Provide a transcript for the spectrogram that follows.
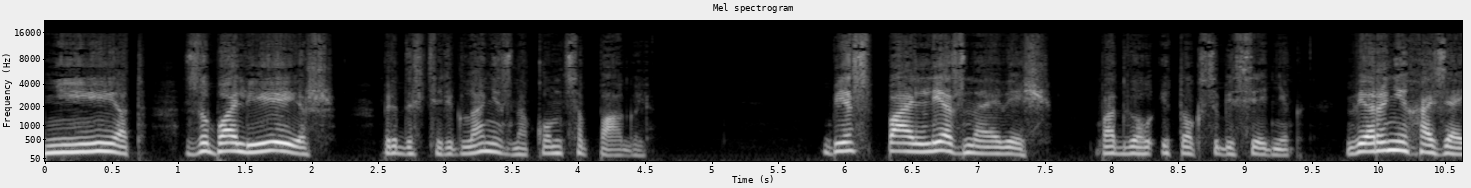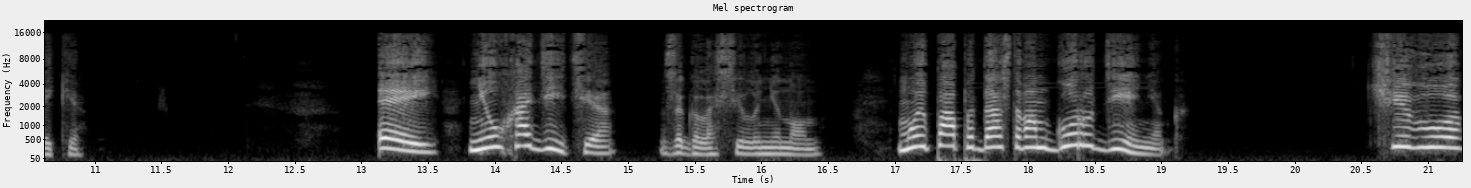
«Нет, заболеешь!» — предостерегла незнакомца Пагль. «Бесполезная вещь!» — подвел итог собеседник. «Верни хозяйке!» «Эй, не уходите!» — заголосила Нинон. «Мой папа даст вам гору денег!» «Чего?»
